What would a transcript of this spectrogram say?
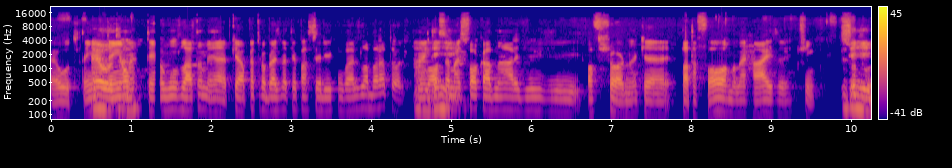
é outro. Tem, é outro, tem, né? tem alguns lá também, é, porque a Petrobras vai ter parceria com vários laboratórios. Ah, o nosso é mais focado na área de, de, offshore, né? Que é plataforma, né? Riser, enfim. Entendi.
